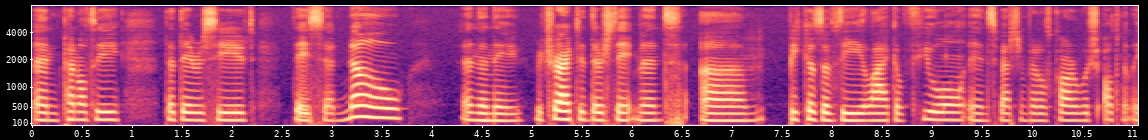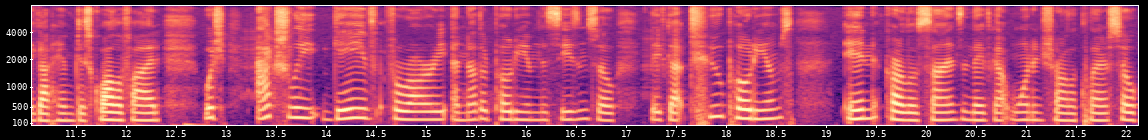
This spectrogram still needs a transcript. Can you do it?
and penalty that they received. They said no, and then they retracted their statement um, because of the lack of fuel in Sebastian Vettel's car, which ultimately got him disqualified, which actually gave Ferrari another podium this season. So they've got two podiums in Carlos Sainz, and they've got one in Charles Leclerc. So,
